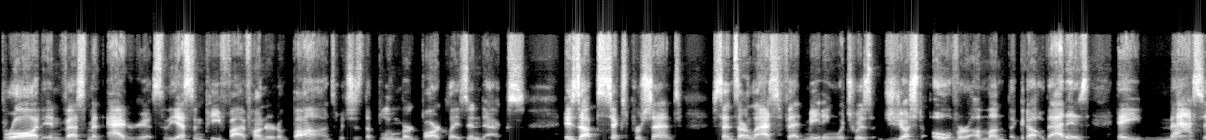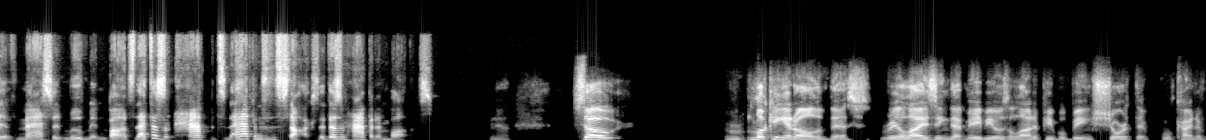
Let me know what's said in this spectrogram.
broad investment aggregate. So the S&P 500 of bonds, which is the Bloomberg Barclays index, is up 6% since our last Fed meeting, which was just over a month ago. That is a massive, massive movement in bonds. That doesn't happen. That happens in stocks. That doesn't happen in bonds. Yeah. So looking at all of this, realizing that maybe it was a lot of people being short that will kind of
